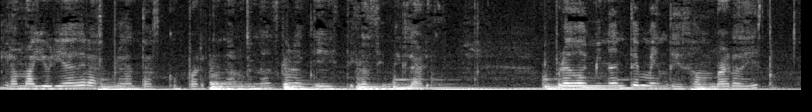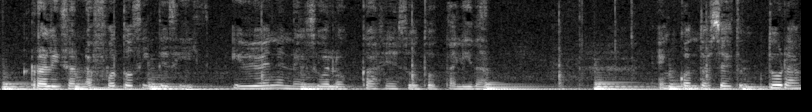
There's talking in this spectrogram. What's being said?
la mayoría de las plantas comparten algunas características similares. Predominantemente son verdes, realizan la fotosíntesis y viven en el suelo casi en su totalidad. En cuanto a su estructura,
